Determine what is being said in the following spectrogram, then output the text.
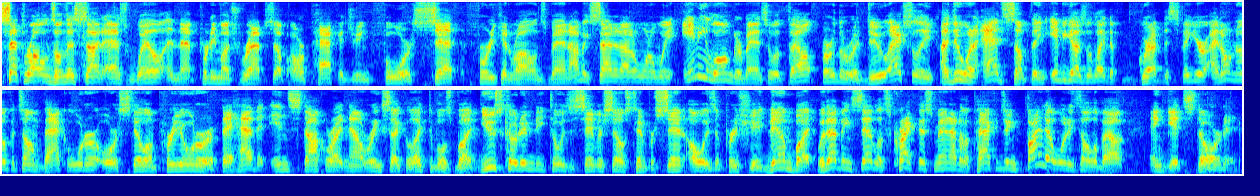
Seth Rollins on this side as well, and that pretty much wraps up our packaging for Seth freaking Rollins, man. I'm excited. I don't want to wait any longer, man, so without further ado, actually, I do want to add something. If you guys would like to grab this figure, I don't know if it's on back order or still on pre-order, if they have it in stock right now Ringside Collectibles, but use code MD Toys to save yourselves 10%. Always appreciate them, but with that being said, let's crack this man out of the packaging, find out what he's all about, and get started.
